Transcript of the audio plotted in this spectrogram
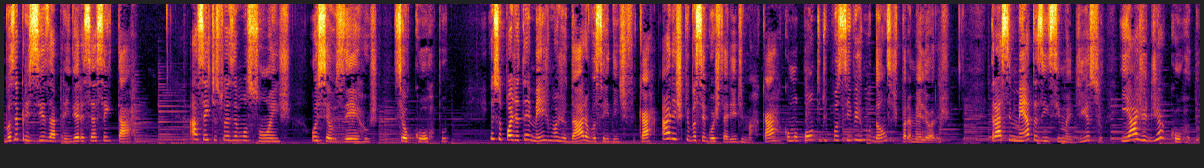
Você precisa aprender a se aceitar. Aceite suas emoções, os seus erros, seu corpo isso pode até mesmo ajudar a você identificar áreas que você gostaria de marcar como ponto de possíveis mudanças para melhoras. Trace metas em cima disso e age de acordo.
